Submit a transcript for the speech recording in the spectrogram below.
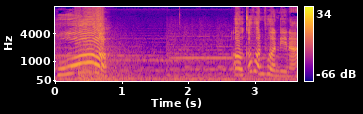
โหเออ ก็เพลินๆดีนะ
